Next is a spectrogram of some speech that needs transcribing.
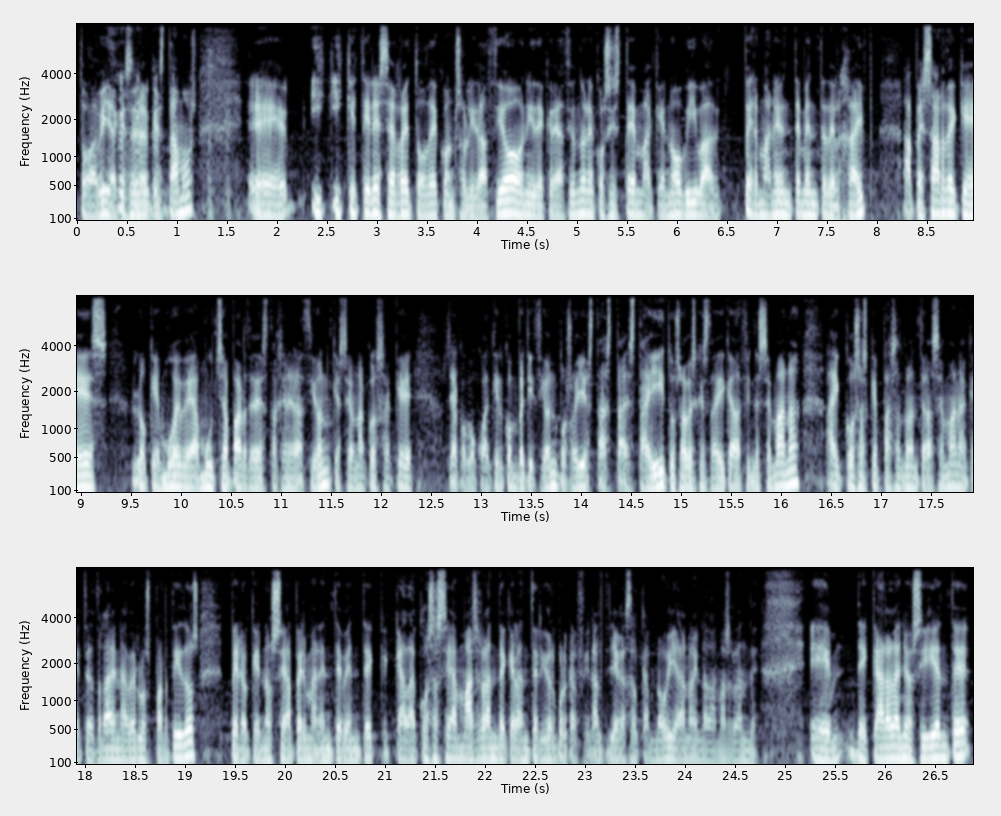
todavía, que es en el que estamos, eh, y, y, que tiene ese reto de consolidación y de creación de un ecosistema que no viva permanentemente del hype, a pesar de que es lo que mueve a mucha parte de esta generación, que sea una cosa que o sea, como cualquier competición, pues oye, está, está, está ahí, tú sabes que está ahí cada fin de semana, hay cosas que pasan durante la semana que te atraen a ver los partidos, pero que no sea permanentemente, que cada cosa sea más grande que la anterior, porque al final llegas al Camp Nou y ya no hay nada más grande. Eh, de cara al año siguiente,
